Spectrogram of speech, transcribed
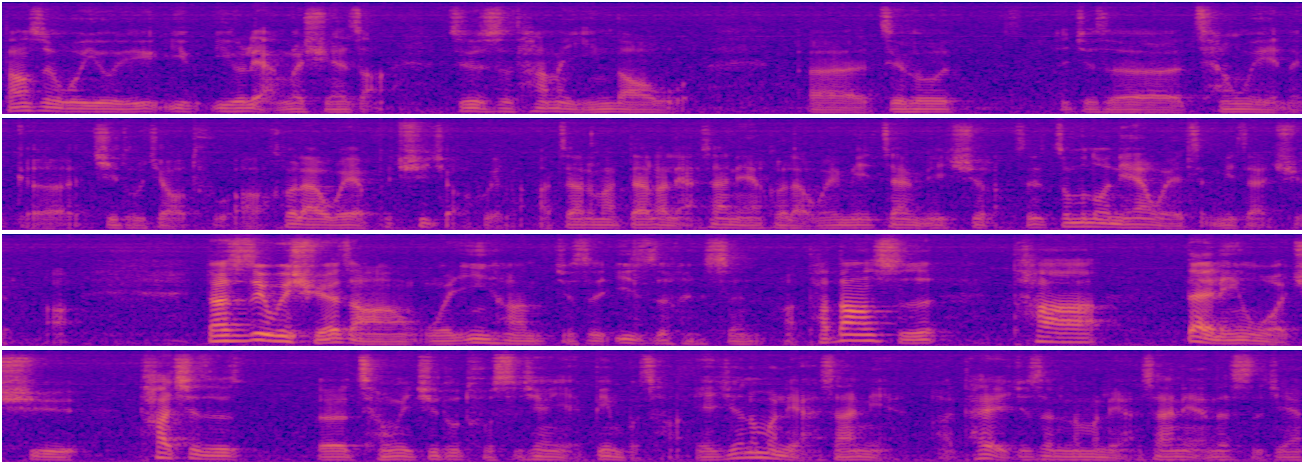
当时我有一有有两个学长，就是他们引导我，呃，最后就是成为那个基督教徒啊。后来我也不去教会了啊，在那边待了两三年，后来我也没再没去了。这这么多年我也没再去了啊。但是这位学长，我印象就是一直很深啊。他当时他带领我去，他其实呃成为基督徒时间也并不长，也就那么两三年啊。他也就是那么两三年的时间，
